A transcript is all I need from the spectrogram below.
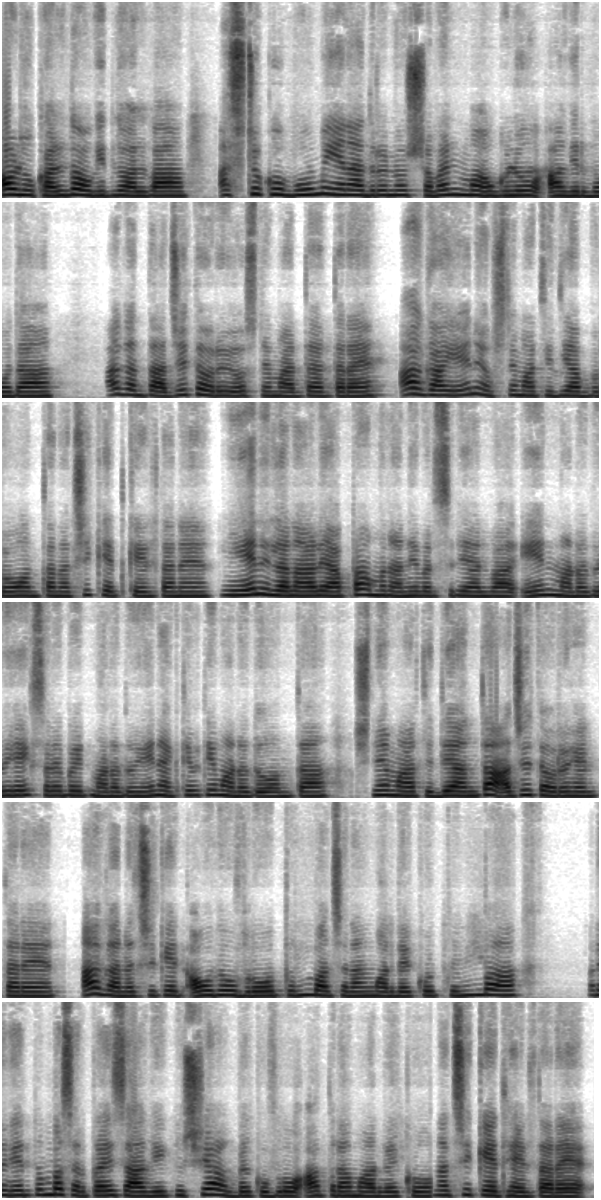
ಅವಳು ಕಳೆದು ಹೋಗಿದ್ಲು ಅಲ್ವಾ? ಅಷ್ಟಕ್ಕೂ ಭೂಮಿ ಏನಾದ್ರೂ ಶ್ರವಣ್ ಮಗಳು ಆಗಿರ್ಬೋದಾ? ಹಾಗಂತ ಅಜಿತ್ ಅವರು ಯೋಚನೆ ಮಾಡ್ತಾ ಇರ್ತಾರೆ. ಆಗ ಏನ್ ಯೋಚನೆ ಮಾಡ್ತಿದ್ಯಾ ಬ್ರೋ ಅಂತ ನಚಿಕೇತ್ ಕೇಳ್ತಾನೆ. ಏನಿಲ್ಲ, ನಾಳೆ ಅಪ್ಪ ಅಮ್ಮನ ಅನಿವರ್ಸರಿ ಅಲ್ವಾ? ಏನ್ ಮಾಡೋದು? ಹೇಗ್ ಸೆಲೆಬ್ರೇಟ್ ಮಾಡೋದು? ಏನ್ ಆಕ್ಟಿವಿಟಿ ಮಾಡೋದು ಅಂತ ಯೋಚನೆ ಮಾಡ್ತಿದ್ದೆ ಅಂತ ಅಜಿತ್ ಅವರು ಹೇಳ್ತಾರೆ. ಆಗ ನಚಿಕೇತ್, ಹೌದು ಬ್ರೋ, ತುಂಬಾ ಚೆನ್ನಾಗ್ ಮಾಡ್ಬೇಕು. ತುಂಬಾ, ಅವ್ರಿಗೆ ತುಂಬಾ ಸರ್ಪ್ರೈಸ್ ಆಗಿ ಖುಷಿ ಆಗ್ಬೇಕು ಬ್ರೋ, ಆ ತರ ಮಾಡ್ಬೇಕು. ನಚಿಕೇತ್ ಹೇಳ್ತಾರೆ.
